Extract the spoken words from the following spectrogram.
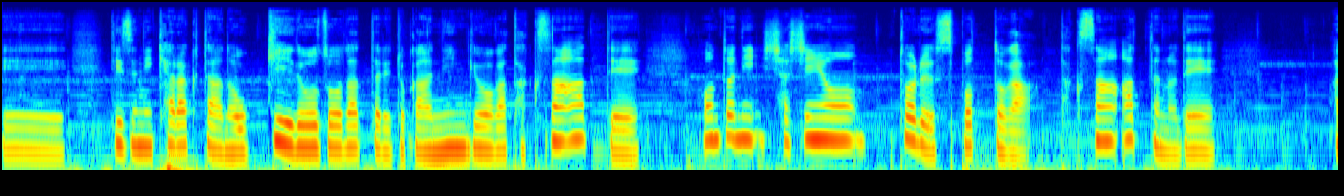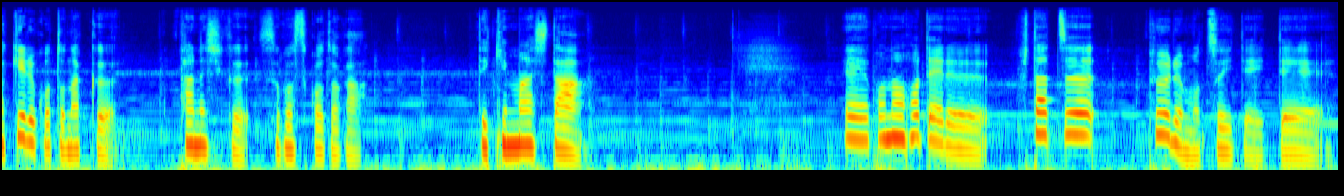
えー、ディズニーキャラクターの大きい銅像だったりとか人形がたくさんあって本当に写真を撮るスポットがたくさんあったので飽きることなく楽しく過ごすことができました、えー、このホテル2つプールもついていて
